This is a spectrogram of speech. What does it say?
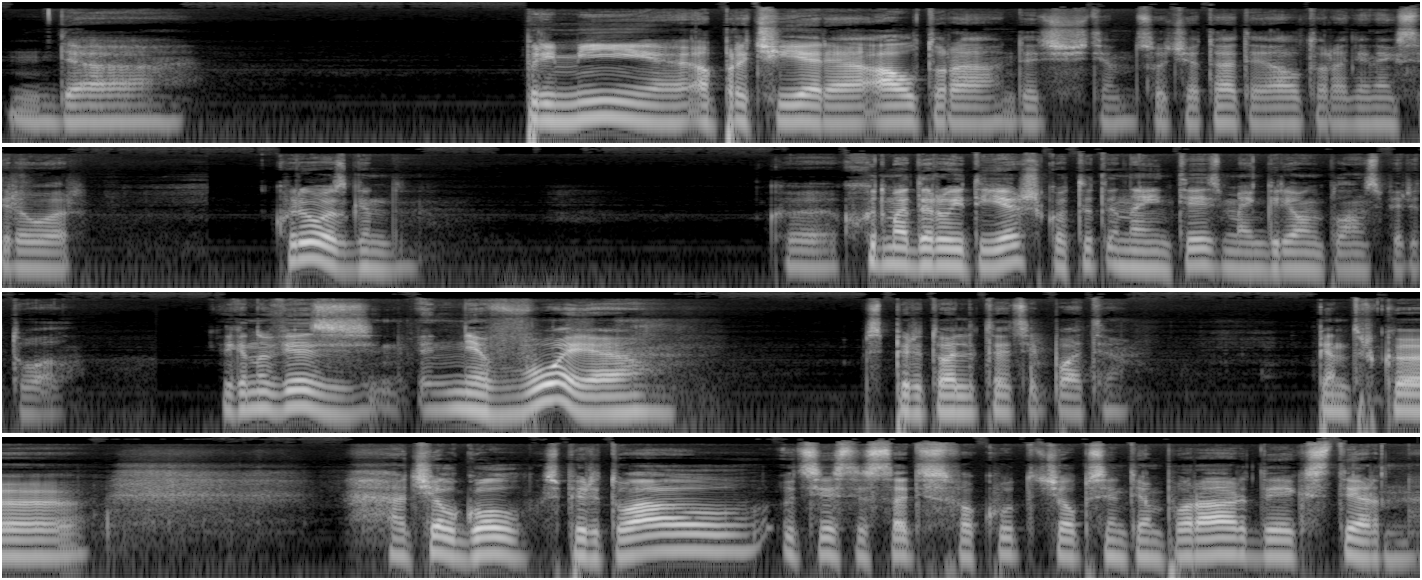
de a primi aprecierea altora, deci știm, societatea altora din exterior. Curios gând. Că cu cât mai dăruit ești, cu atât înaintezi mai greu în plan spiritual. Adică nu vezi nevoia spiritualității, poate. Pentru că acel gol spiritual îți este satisfăcut, cel puțin temporar, de extern,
